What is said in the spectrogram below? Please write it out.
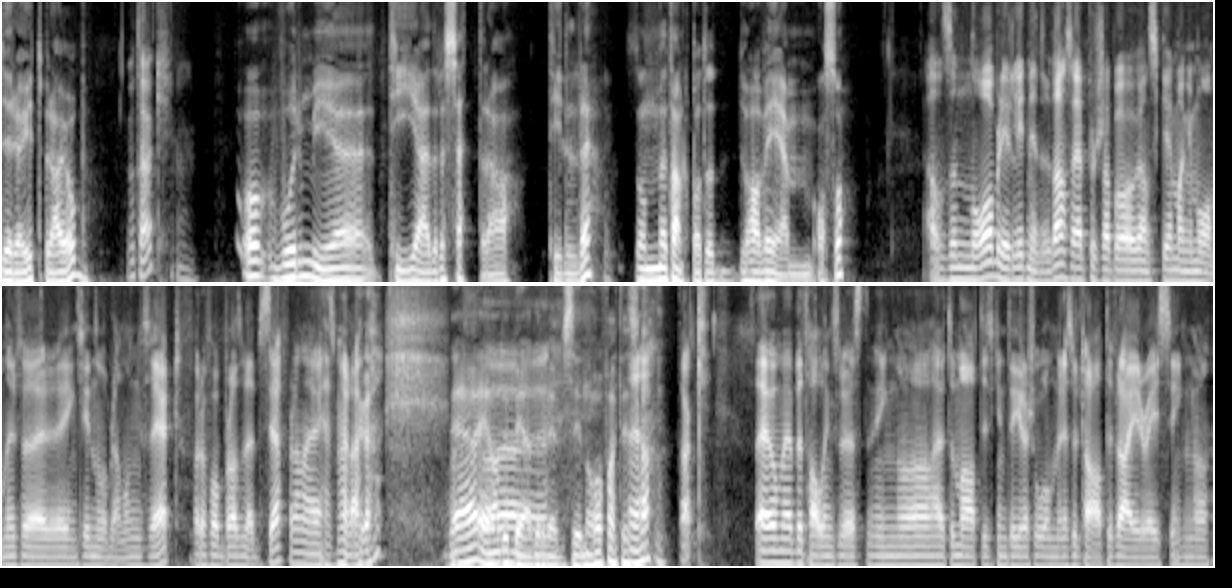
drøyt bra jobb. Jo, takk. Og hvor mye tid er dere setter av til det? Sånn med tanke på at du har VM også? Altså Nå blir det litt mindre, da, så jeg pusha på ganske mange måneder før egentlig noe ble annonsert, for å få på plass websida, for den er jo jeg som har laga. Det er en av de bedre websidene òg, faktisk. Ja. Takk. Så det er jo med betalingsløsning og automatisk integrasjon med resultater fra iRacing. Og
